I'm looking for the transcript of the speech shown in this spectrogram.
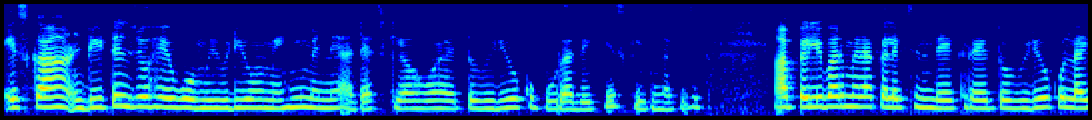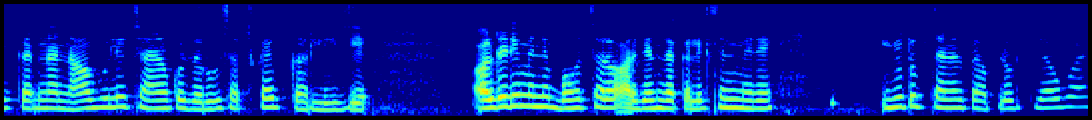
इसका डिटेल जो है वो वीडियो में ही मैंने अटैच किया हुआ है। तो वीडियो को पूरा देखिए स्किप ना कीजिए। आप पहली बार मेरा कलेक्शन देख रहे हैं तो वीडियो को लाइक करना ना भूलिए चैनल को ज़रूर सब्सक्राइब कर लीजिए। ऑलरेडी मैंने बहुत सारा ऑर्गेन्जा कलेक्शन मेरे यूट्यूब चैनल पे अपलोड किया हुआ है।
